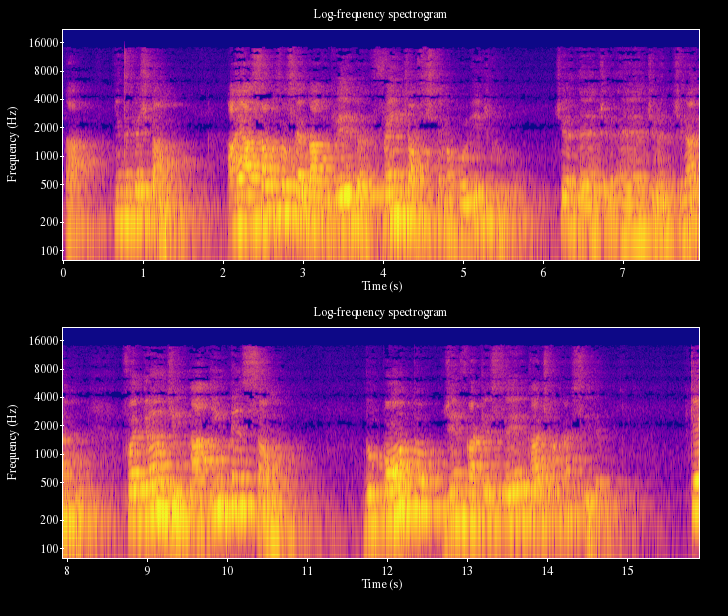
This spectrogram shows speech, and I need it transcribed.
Tá? Quinta questão. A reação da sociedade grega frente ao sistema político é, é, tirânico foi grande a intenção do ponto de enfraquecer a aristocracia, que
